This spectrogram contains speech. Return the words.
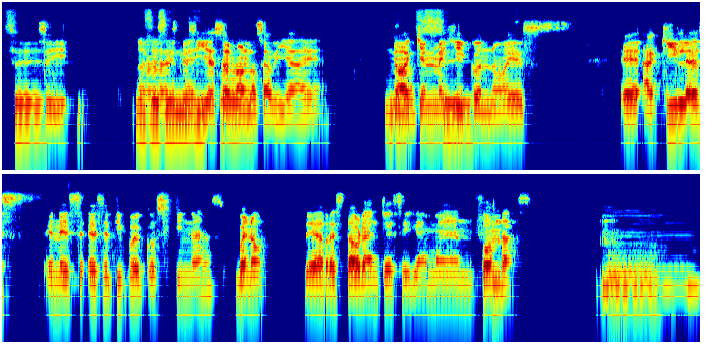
Sí. sí. No sé si en México... sí, eso no lo sabía, ¿eh? No, aquí en México no es... Eh, aquí les en ese, tipo de cocinas, bueno, de restaurantes se llaman fondas. Mm.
